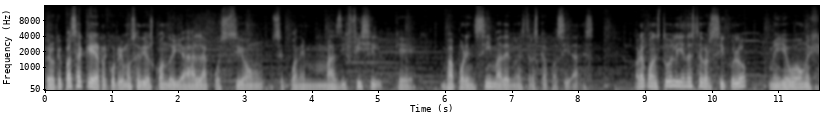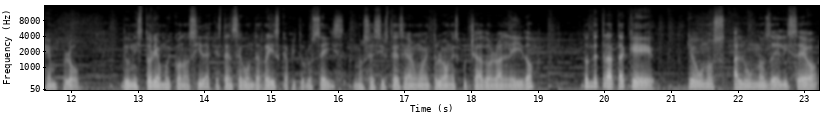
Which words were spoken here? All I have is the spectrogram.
Pero ¿qué pasa? Que recurrimos a Dios cuando ya la cuestión se pone más difícil, que va por encima de nuestras capacidades. Ahora, cuando estuve leyendo este versículo, me llevó a un ejemplo de una historia muy conocida que está en 2 Reyes capítulo 6. No sé si ustedes en algún momento lo han escuchado o lo han leído, donde trata que que unos alumnos del liceo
